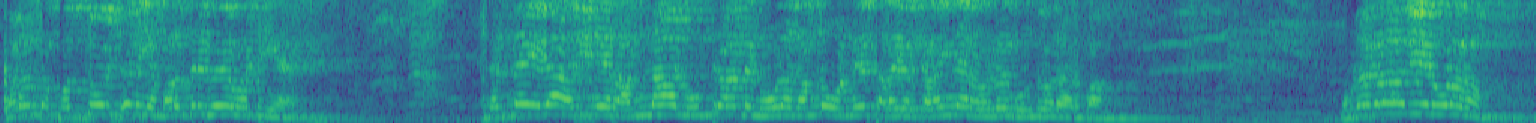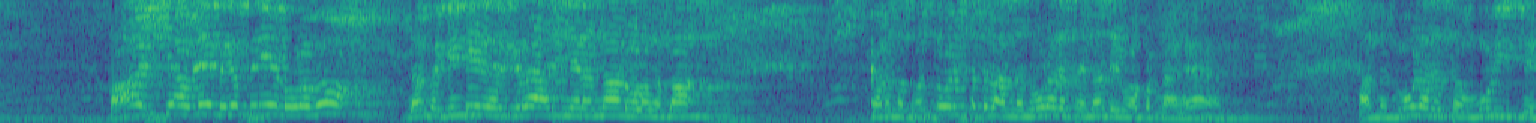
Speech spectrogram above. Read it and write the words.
கடந்த பத்து வருஷம் நீங்க மறந்துருக்கவே மாட்டீங்க. சென்னையில அறிஞர் அண்ணா நூற்றாண்டு நூலகம்னு ஒன்று தலைவர் கலைஞர் அவர்கள் கொண்டு வராருமா? உலகளாவிய நூலகம். ஆசியாவிலே மிகப்பெரிய நூலகம். நம்ம கிண்டியில் இருக்கிற அறிஞர் அண்ணா நூலகம் தான். கடந்த பத்து வருஷத்துல அந்த நூலகத்தை என்ன தெரியுமா பண்ணாங்க? அந்த நூலகத்தை மூடிட்டு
